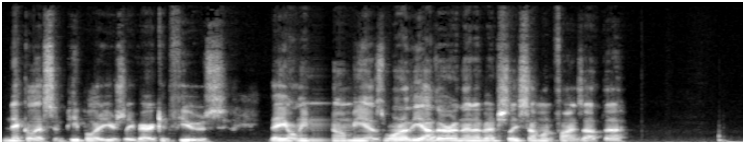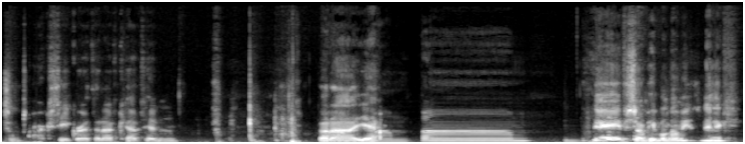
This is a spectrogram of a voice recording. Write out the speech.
Nicholas. And people are usually very confused. They only know me as one or the other, and then eventually someone finds out the some dark secret that I've kept hidden. But uh, yeah. Bum, bum. Dave. Some people know me as Nick.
